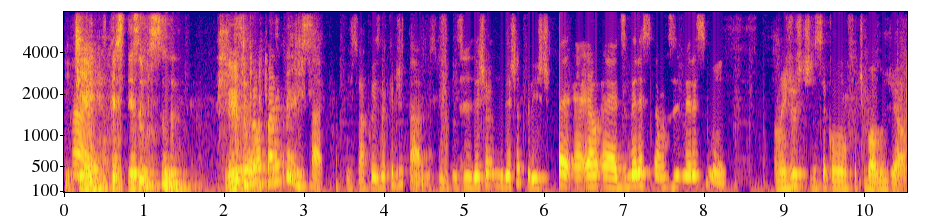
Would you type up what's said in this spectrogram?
E que Ah, é é. uma tristeza absurda. Eu já tô preocupado com isso. inacreditável. Isso é uma coisa inacreditável. Isso, isso me, deixa, me deixa triste. É, é, é, desmerece- é um desmerecimento. É uma injustiça com o futebol mundial.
